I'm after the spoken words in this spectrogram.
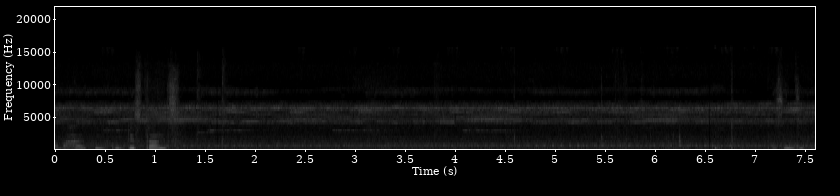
Aber halt mit gut Distanz. Sind sie wieder.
